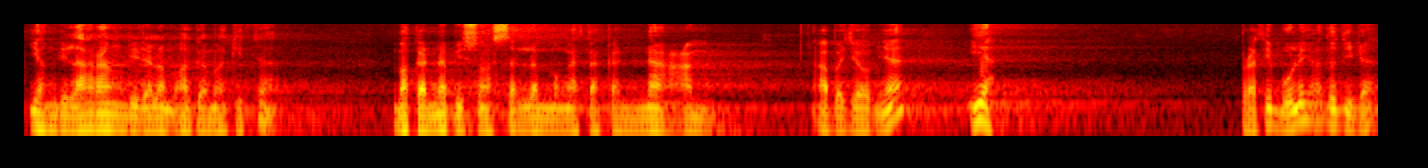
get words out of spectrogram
yang dilarang di dalam agama kita? Maka Nabi SAW mengatakan na'am. Apa jawabnya? Iya. Berarti boleh atau tidak?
